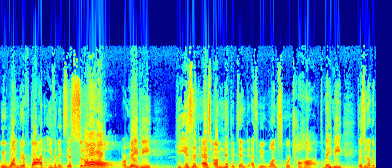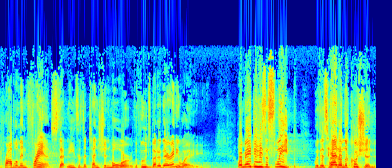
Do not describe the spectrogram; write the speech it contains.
we wonder if God even exists at all, or maybe he isn't as omnipotent as we once were taught. Maybe there's another problem in France that needs his attention more. The food's better there anyway. Or maybe he's asleep with his head on the cushion,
